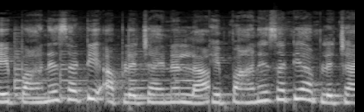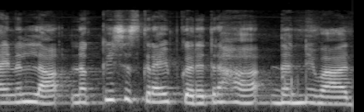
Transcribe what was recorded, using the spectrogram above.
हे पाहण्यासाठी आपल्या चॅनलला हे पाहण्यासाठी आपल्या चॅनलला नक्की सबस्क्राईब करत राहा. धन्यवाद.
